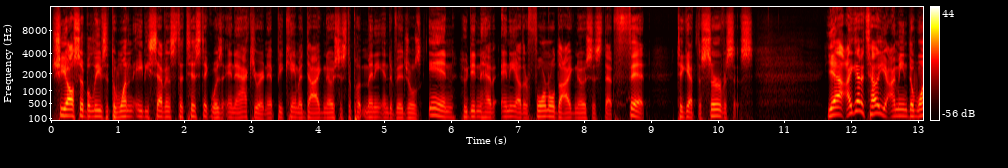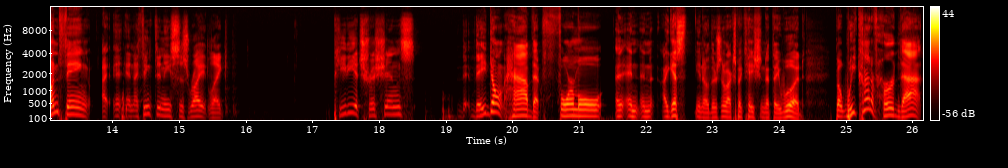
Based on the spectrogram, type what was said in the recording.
She also believes that the 1 in 87 statistic was inaccurate and it became a diagnosis to put many individuals in who didn't have any other formal diagnosis that fit to get the services. Yeah, I got to tell you, I mean, the one thing, I, and I think Denise is right, like pediatricians, they don't have that formal, and, and, I guess, you know, there's no expectation that they would, but we kind of heard that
